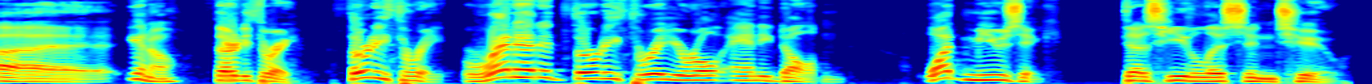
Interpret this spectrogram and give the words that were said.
uh, you know, 33. 33, redheaded 33 year old Andy Dalton. What music does he listen to?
